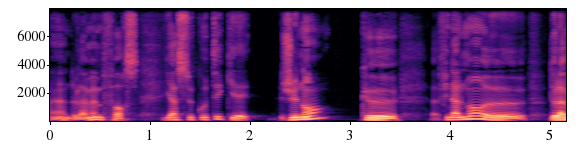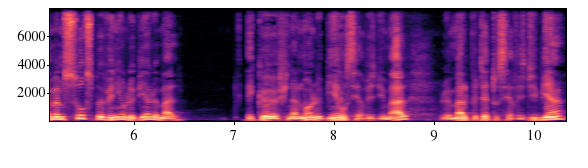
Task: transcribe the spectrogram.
hein, de la même force. Il y a ce côté qui est gênant que euh, finalement, euh, de la même source peut venir le bien et le mal et que finalement le bien au service du mal, le mal peut être au service du bien.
